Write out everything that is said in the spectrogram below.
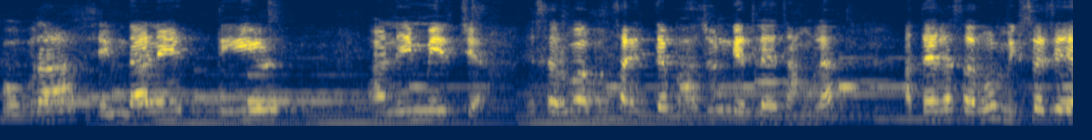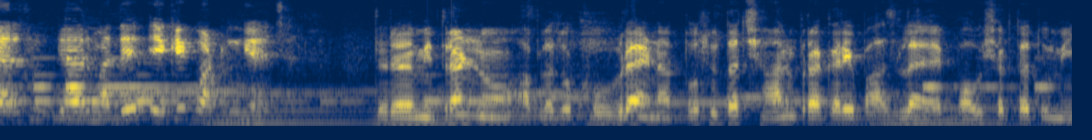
खोबरा शेंगदाणे तीळ आणि मिरच्या. सर्व आपण साहित्य भाजून घेतलं आहे चांगला. आता याला सर्व मिक्सरच्या जार जारमध्ये एक एक वाटून घ्यायचं. तर मित्रांनो आपला जो खोबरा आहे ना तो सुद्धा छान प्रकारे भाजला आहे पाहू शकता तुम्ही.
